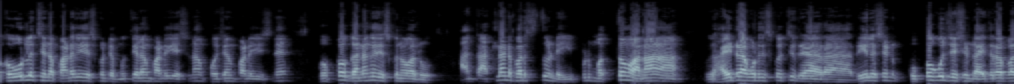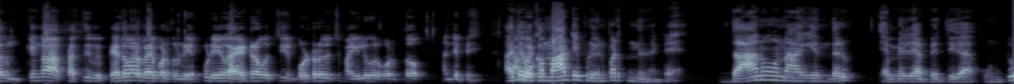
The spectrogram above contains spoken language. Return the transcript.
ఒక ఊర్లో చిన్న పండుగ చేసుకుంటే ముత్యాలం పండుగ చేసినా పోచం పండుగ చేసినా గొప్ప ఘనంగా చేసుకునే వాళ్ళు అంత అట్లాంటి పరిస్థితి ఉండే. ఇప్పుడు మొత్తం అనా హైడ్రా కూడా తీసుకొచ్చి రియల్ ఎస్టేట్ కుప్పగూల్ చేసిండు. హైదరాబాద్ ముఖ్యంగా ప్రతి పేదవాడు భయపడుతుండే. ఎప్పుడు ఏ హైడ్రా వచ్చి బోల్డర్ వచ్చి మా ఇల్లు కొడుతుందో అని చెప్పేసి. అయితే ఒక మాట ఇప్పుడు వినపడుతుంది ఏంటంటే దాను నాగేందర్ ఎమ్మెల్యే అభ్యర్థిగా ఉంటూ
